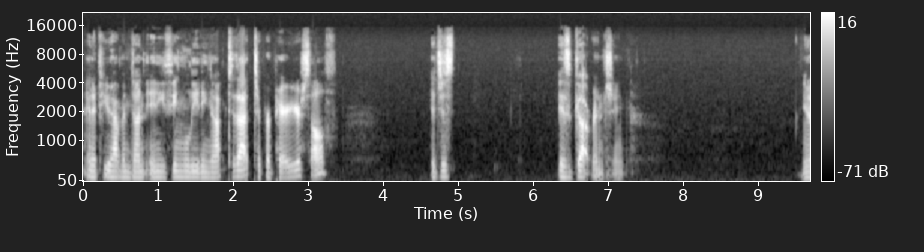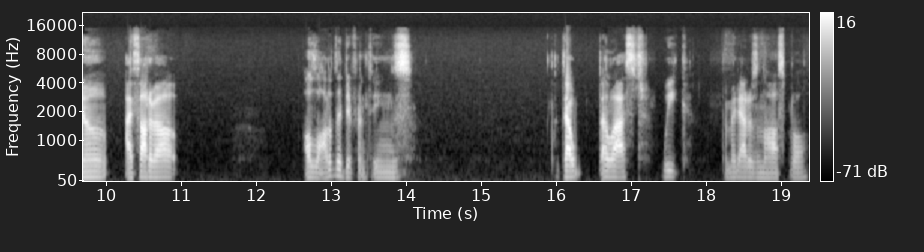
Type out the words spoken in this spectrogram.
and if you haven't done anything leading up to that to prepare yourself, it just is gut wrenching. You know, I thought about a lot of the different things like that that last week my dad was in the hospital,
